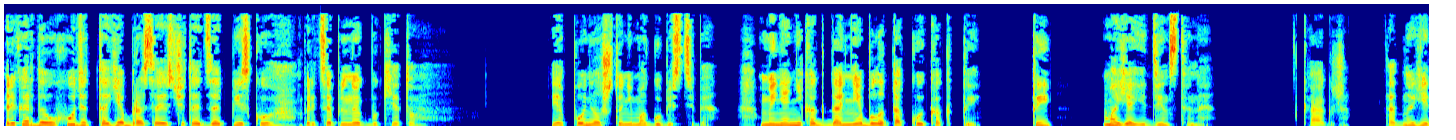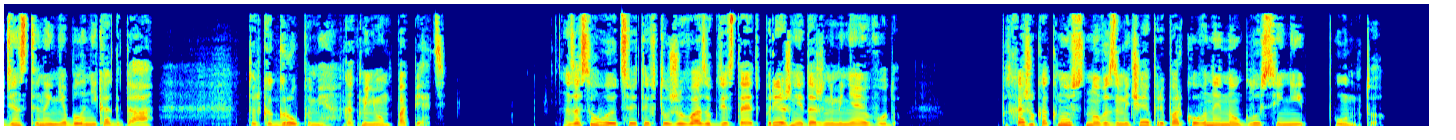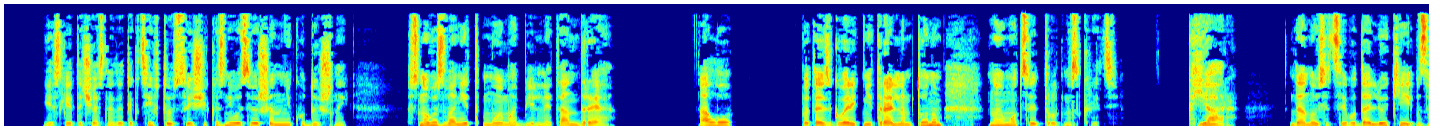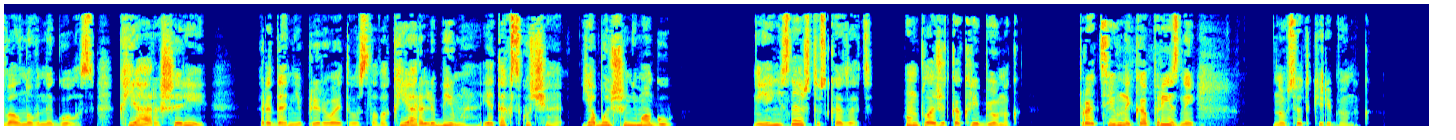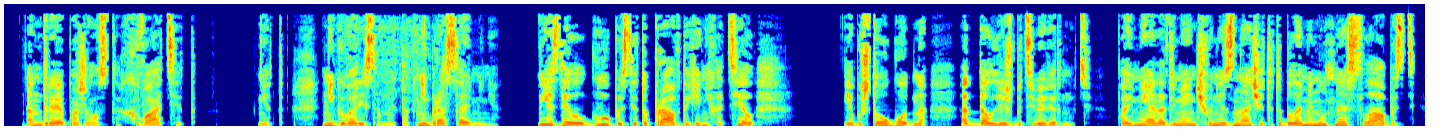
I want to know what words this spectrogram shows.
Рикардо уходит, а я бросаюсь читать записку, прицепленную к букету. Я понял, что не могу без тебя. У меня никогда не было такой, как ты. Ты моя единственная. Как же, одной единственной не было никогда. Только группами, как минимум по пять. Засовываю цветы в ту же вазу, где стоят прежние, даже не меняю воду. Подхожу к окну и снова замечаю припаркованный на углу синий пунто. Если это частный детектив, то сыщик из него совершенно никудышный. Снова звонит мой мобильный, это Андреа. Алло. Пытаюсь говорить нейтральным тоном, но эмоции трудно скрыть. «Кьяра!» — доносится его далекий, взволнованный голос. «Кьяра, Шери!» Рыдание прерывает его слова. «Кьяра, любимая, я так скучаю. Я больше не могу». Я не знаю, что сказать. Он плачет, как ребенок. Противный, капризный, но все-таки ребенок. Андрея, пожалуйста, хватит. Нет, не говори со мной так, не бросай меня. Я сделал глупость, это правда, я не хотел. Я бы что угодно отдал, лишь бы тебя вернуть. Пойми, она для меня ничего не значит, это была минутная слабость.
